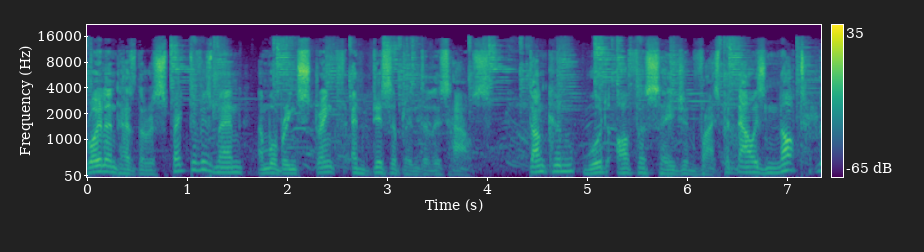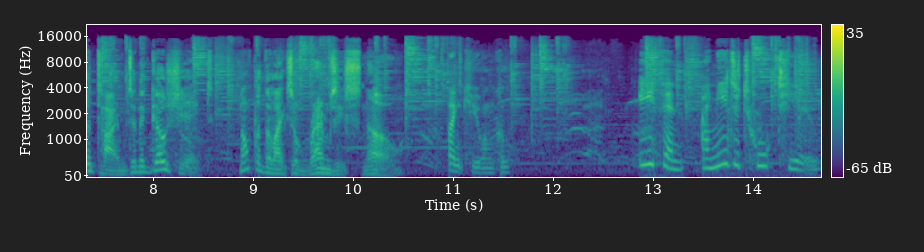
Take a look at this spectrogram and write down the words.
Royland has the respect of his men and will bring strength and discipline to this house. Duncan would offer sage advice, but now is not the time to negotiate. Not with the likes of Ramsay Snow. Thank you, Uncle. Ethan, I need to talk to you.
